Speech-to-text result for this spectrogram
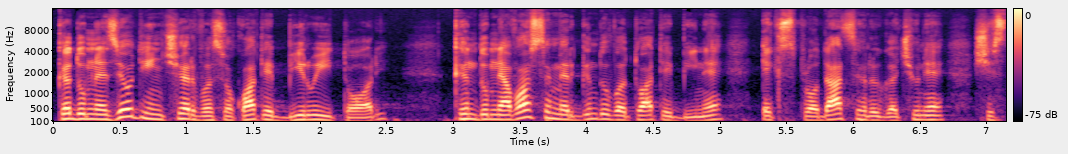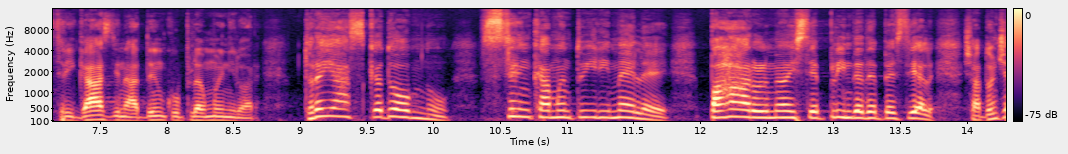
că Dumnezeu din cer vă socoate biruitori când dumneavoastră mergându-vă toate bine, explodați în rugăciune și strigați din adâncul plămânilor. Trăiască Domnul, stânca mântuirii mele, paharul meu este plin de, de peste el. Și atunci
